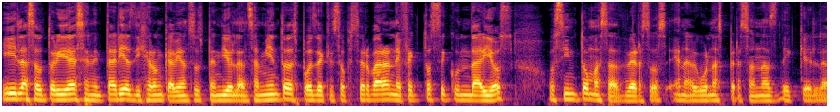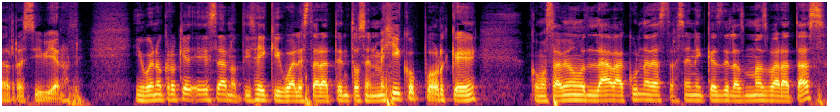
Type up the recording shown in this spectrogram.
y las autoridades sanitarias dijeron que habían suspendido el lanzamiento después de que se observaran efectos secundarios o síntomas adversos en algunas personas de que la recibieron. Y bueno, creo que esa noticia hay que igual estar atentos en México porque, como sabemos, la vacuna de AstraZeneca es de las más baratas,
